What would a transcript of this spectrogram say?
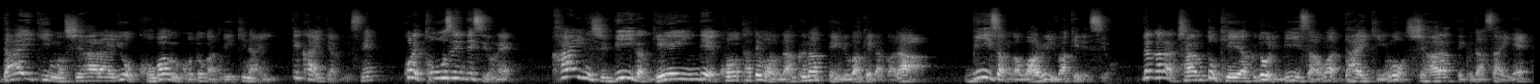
代金の支払いを拒むことができないって書いてあるんですね。これ当然ですよね。飼い主 B が原因でこの建物なくなっているわけだから、B さんが悪いわけですよ。だからちゃんと契約通り B さんは代金を支払ってくださいね。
